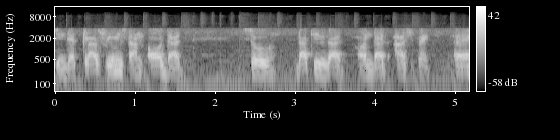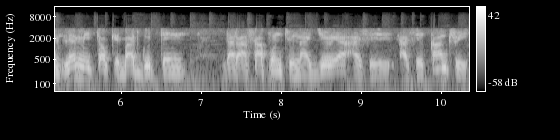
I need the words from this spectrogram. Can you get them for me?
in the classrooms and all that. So that is that on that aspect. Um, let me talk about good thing that has happened to Nigeria as a as a country.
